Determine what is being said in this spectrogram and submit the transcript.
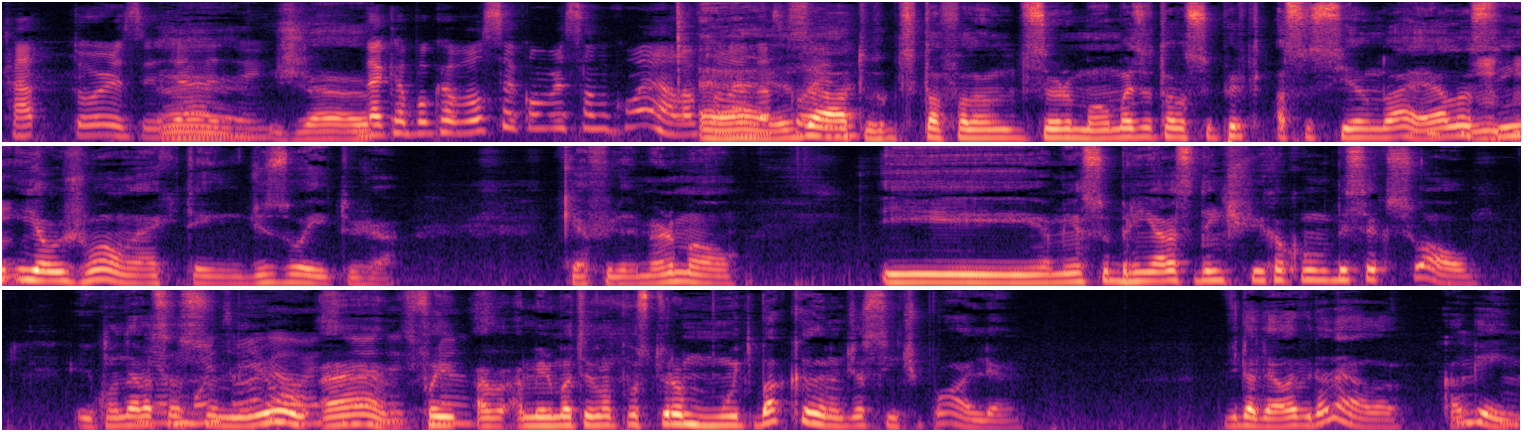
14 já, é, gente. já. Daqui a pouco é você conversando com ela, falando É, as exato. Você tá falando do seu irmão, mas eu tava super associando a ela, assim, Uhum. e ao João, né, que tem 18 já. Que é filho do meu irmão. E a minha sobrinha, ela se identifica como bissexual. E quando ela E se é assumiu, isso, né, é, desde foi, a, a minha irmã teve uma postura muito bacana, de assim, tipo, olha, vida dela é vida dela, caguei. Uhum.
